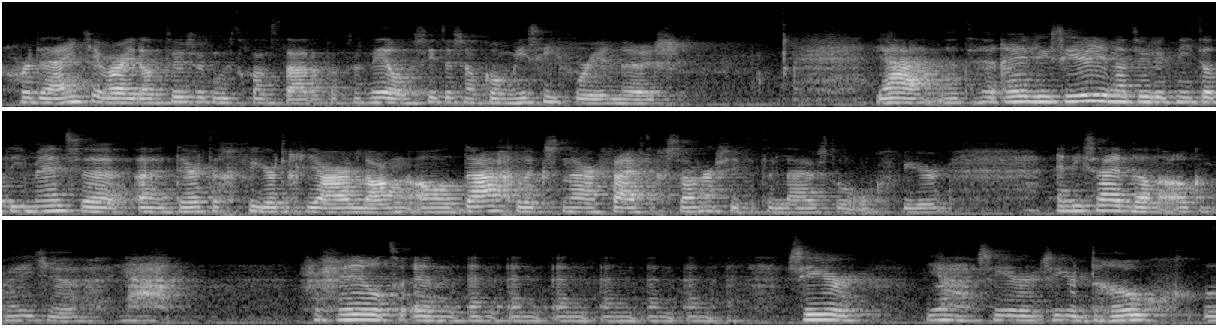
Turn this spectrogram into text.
gordijntje waar je dan tussen moest gaan staan op het toneel. En er zit er zo'n commissie voor je neus. Ja, dat realiseer je natuurlijk niet dat die mensen eh 30, 40 jaar lang al dagelijks naar 50 zangers zitten te luisteren ongeveer. En die zijn dan ook een beetje, ja, verveeld en, en, en, en, en, en, en zeer, ja, zeer, zeer droog eh,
